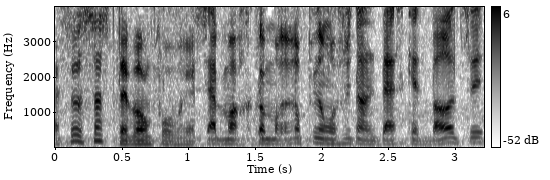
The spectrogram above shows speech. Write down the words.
ça, ça c'était bon pour vrai. Ça m'a comme replongé dans le basketball, tu sais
